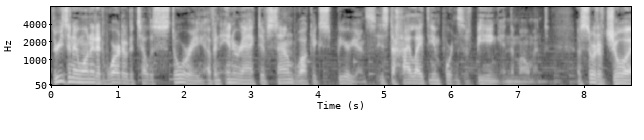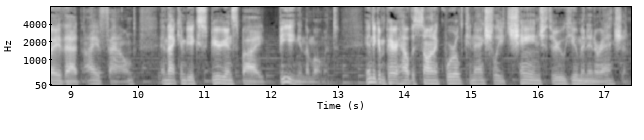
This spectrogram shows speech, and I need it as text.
The reason I wanted Eduardo to tell a story of an interactive soundwalk experience is to highlight the importance of being in the moment, a sort of joy that I've found and that can be experienced by being in the moment, and to compare how the sonic world can actually change through human interaction.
